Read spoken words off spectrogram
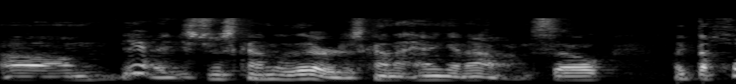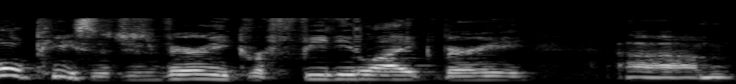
um, yeah, he's just kind of there, just kind of hanging out. So like the whole piece is just very graffiti-like, very um,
